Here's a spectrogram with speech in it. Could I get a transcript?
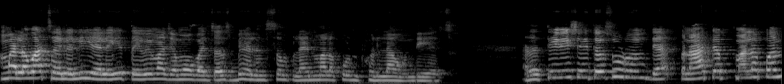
मला वाचायला लिहायला येतंय आहे माझ्या मोबाईलचा बॅलन्स संपला आणि मला कोण फोन लावून द्यायचं? आता ते विषय तर सोडून द्या पण आता मला पण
